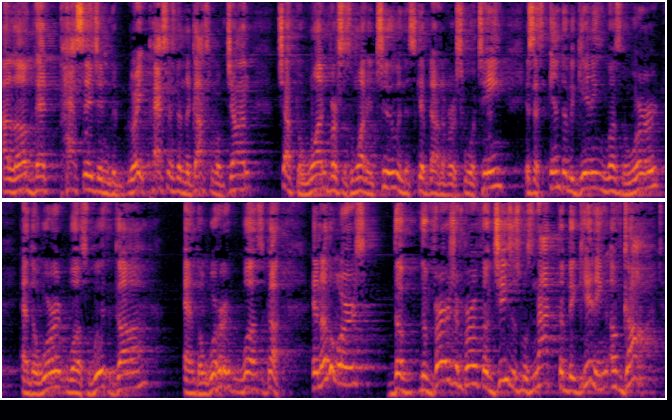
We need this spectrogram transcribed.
I love that passage and the great passage in the Gospel of John, chapter 1, verses 1 and 2, and then skip down to verse 14. It says, In the beginning was the Word, and the Word was with God, and the Word was God. In other words, the, the virgin birth of Jesus was not the beginning of God.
